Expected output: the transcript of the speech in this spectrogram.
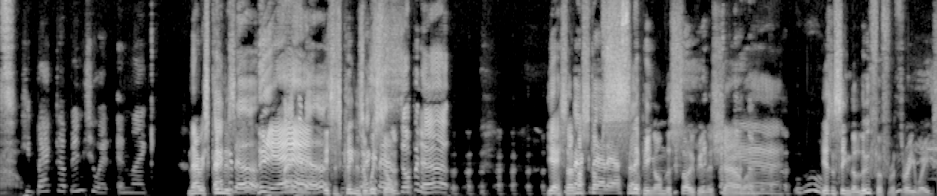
Wow. He backed up into it and like, Now it's Back clean as it up. Back yeah. it up. it's as clean as a Back it whistle. up. Soap it up. Yes, I Back must stop that ass up. slipping on the soap in the shower. Yeah. Ooh. He hasn't seen the loofah for three weeks.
